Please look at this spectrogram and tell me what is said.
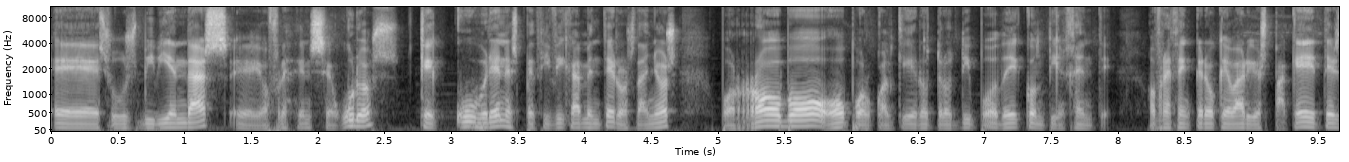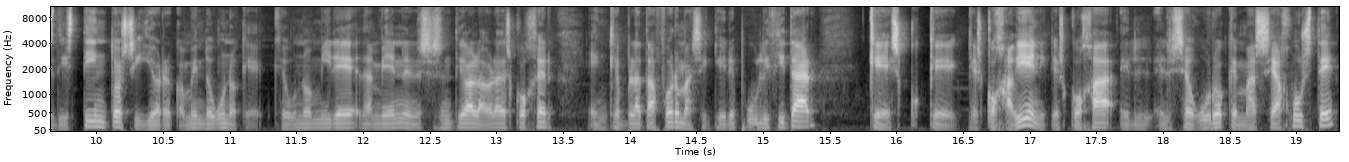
eh, sus viviendas, ofrecen seguros que cubren específicamente los daños por robo o por cualquier otro tipo de contingente ofrecen creo que varios paquetes distintos y yo recomiendo uno que, uno mire también en ese sentido a la hora de escoger en qué plataforma se quiere publicitar, que, que, escoja bien y que escoja el, seguro que más se ajuste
